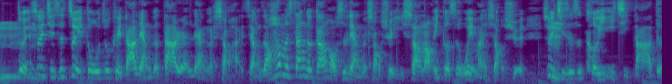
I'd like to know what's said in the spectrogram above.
嗯，对，所以其实最多就可以搭两个大人，两个小孩这样子。然后他们三个刚好是两个小学以上，然后一个是未满小学，所以其实是可以一起搭的。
